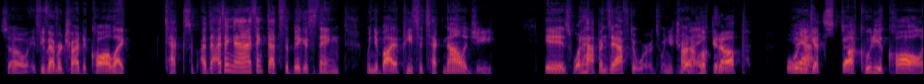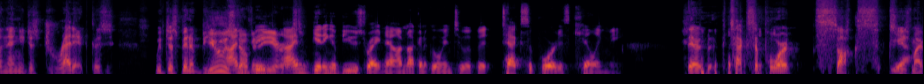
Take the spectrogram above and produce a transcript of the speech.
So if you've ever tried to call like tech, I, th- I think I think that's the biggest thing when you buy a piece of technology is what happens afterwards when you're trying Right. to hook it up or Yeah. you get stuck. Who do you call? And then you just dread it because we've just been abused I'm over the years. I'm getting abused right now. I'm not going to go into it, but tech support is killing me. There, the tech support sucks. Excuse Yeah. my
